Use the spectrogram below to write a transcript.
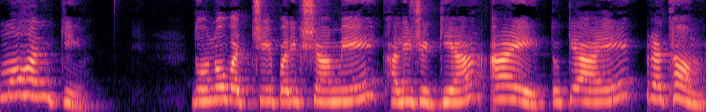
मोहन की। दोनों बच्चे परीक्षा में खाली जगह आए। तो क्या आए? प्रथम।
